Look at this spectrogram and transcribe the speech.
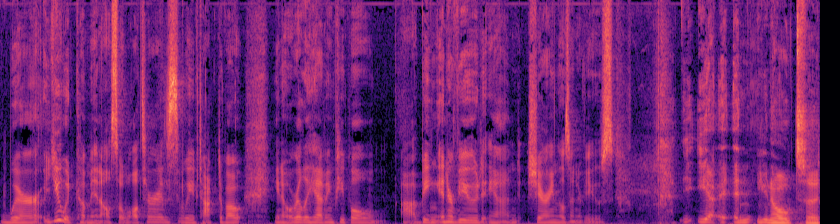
where you would come in also Walter as we've talked about you know really having people uh, being interviewed and sharing those interviews. Yeah and you know to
